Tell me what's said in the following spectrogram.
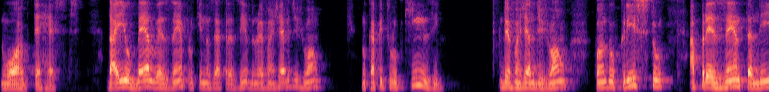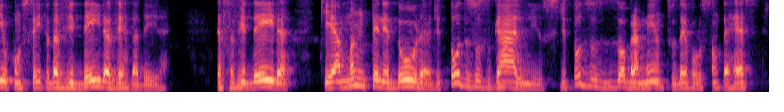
no orbe terrestre. Daí o belo exemplo que nos é trazido no Evangelho de João, no capítulo 15 do Evangelho de João, quando Cristo apresenta ali o conceito da videira verdadeira, dessa videira que é a mantenedora de todos os galhos, de todos os desdobramentos da evolução terrestre,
